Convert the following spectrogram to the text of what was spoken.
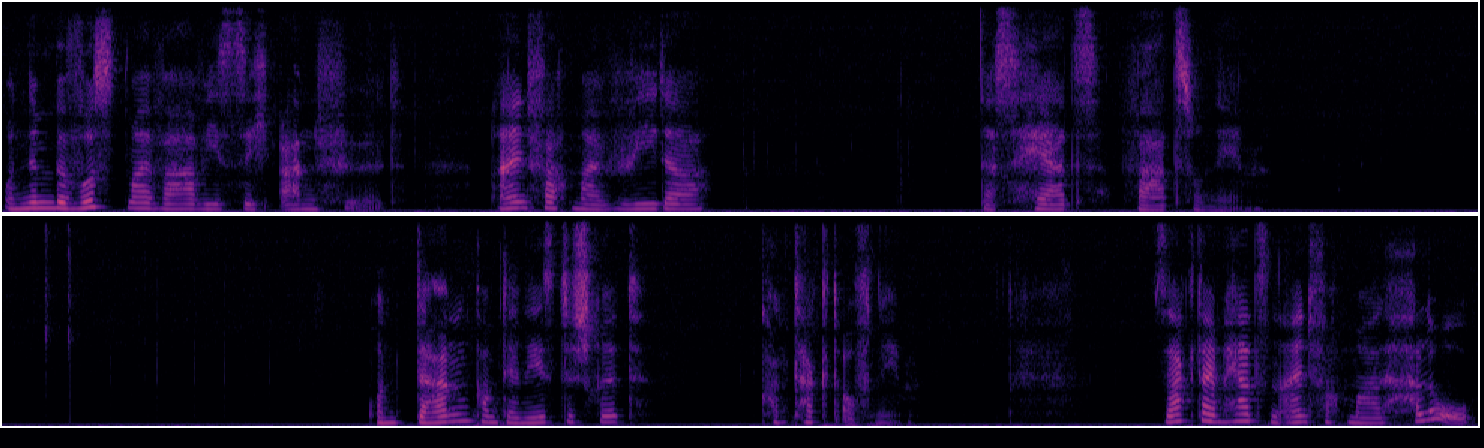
Und nimm bewusst mal wahr, wie es sich anfühlt. Einfach mal wieder das Herz wahrzunehmen. Und dann kommt der nächste Schritt, Kontakt aufnehmen. Sag deinem Herzen einfach mal Hallo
